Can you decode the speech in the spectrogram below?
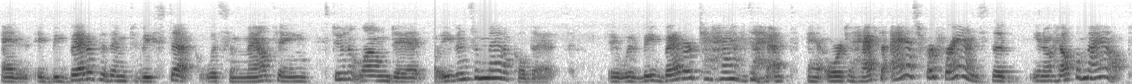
And it'd be better for them to be stuck with some mounting student loan debt, even some medical debts. It would be better to have that eh, or to have to ask for friends to, you know, help them out.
